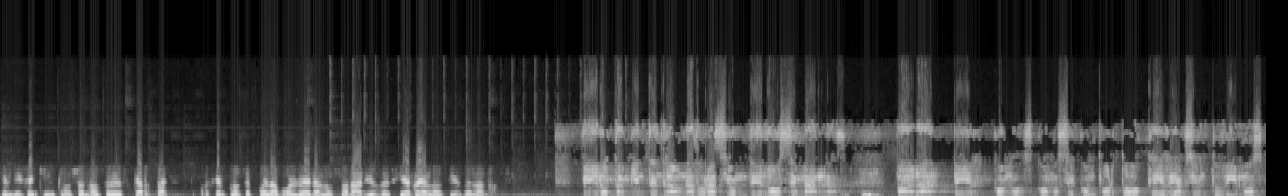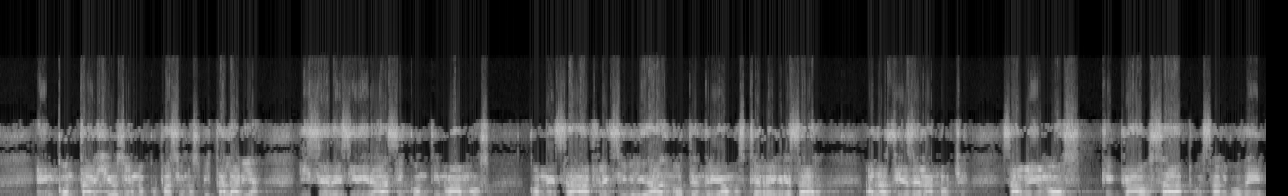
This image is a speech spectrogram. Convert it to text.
quien dice que incluso no se descarta que, por ejemplo, se pueda volver a los horarios de cierre a las 10 de la noche pero también tendrá una duración de dos semanas para ver cómo, cómo se comportó, qué reacción tuvimos en contagios y en ocupación hospitalaria y se decidirá si continuamos con esa flexibilidad o tendríamos que regresar a las 10 de la noche. Sabemos que causa pues algo de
